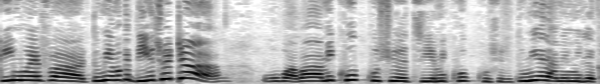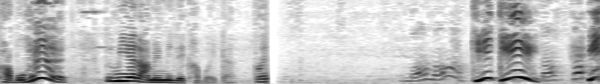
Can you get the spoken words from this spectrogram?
ক্রিম ওয়েফার তুমি আমাকে দিয়েছ এটা? ও বাবা আমি খুব খুশি হয়েছি আমি খুব খুশি হয়েছি। তুমি আর আমি মিলে খাব হ্যাঁ? তুমি আর আমি মিলে খাব এটা। কি কি? ই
